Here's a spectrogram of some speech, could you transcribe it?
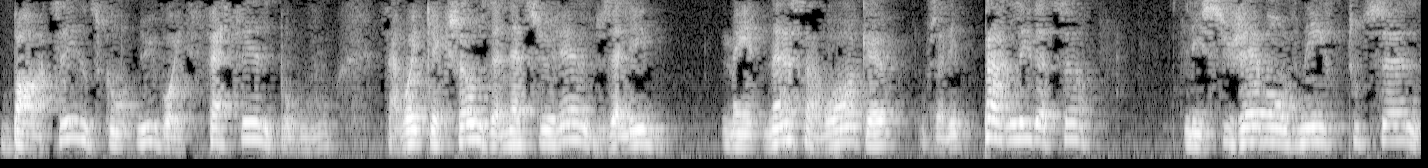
bâtir du contenu va être facile pour vous. Ça va être quelque chose de naturel. Vous allez maintenant savoir que vous allez parler de ça. Les sujets vont venir tout seuls.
